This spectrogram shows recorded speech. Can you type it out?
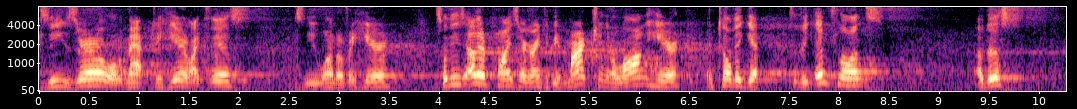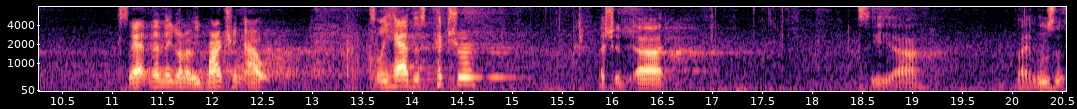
Z0 will map to here like this, Z1 over here. So these other points are going to be marching along here until they get to the influence of this set, and then they're going to be marching out. So we have this picture. I should uh, see. Uh, did I lose it?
